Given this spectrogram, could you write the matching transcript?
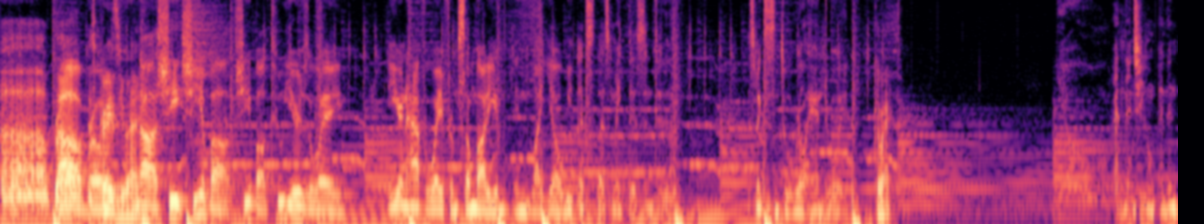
oh, bro, nah, bro, it's crazy, right? Nah, she she about she about two years away, a year and a half away from somebody and, and like, yo, we let's let's make this into let's make this into a real Android. Correct. And then she and then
